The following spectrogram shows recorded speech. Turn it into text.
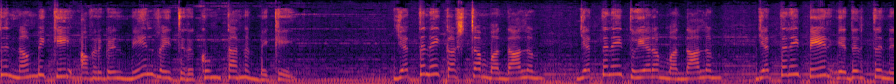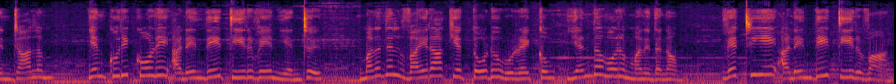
அது நம்பிக்கை அவர்கள் மேல் வைத்திருக்கும் தன்னம்பிக்கை. எத்தனை கஷ்டம் வந்தாலும் எத்தனை துயரம் வந்தாலும் எத்தனை பேர் எதிர்த்து நின்றாலும் என் குறிக்கோளை அடைந்தே தீருவேன் என்று மனதில் வைராக்கியத்தோடு உழைக்கும் எந்த ஒரு மனிதனும் வெற்றியை அடைந்தே தீருவான்.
